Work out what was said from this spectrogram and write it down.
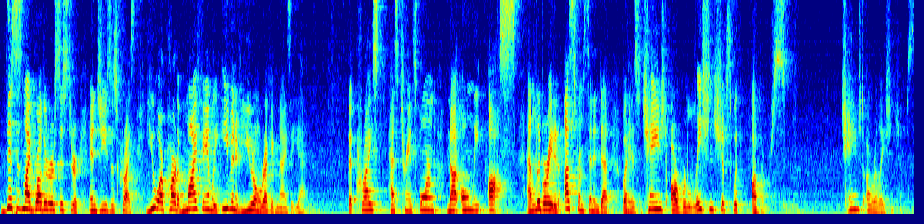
This is my brother or sister in Jesus Christ. You are part of my family, even if you don't recognize it yet. That Christ has transformed not only us and liberated us from sin and death, but has changed our relationships with others. Changed our relationships.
